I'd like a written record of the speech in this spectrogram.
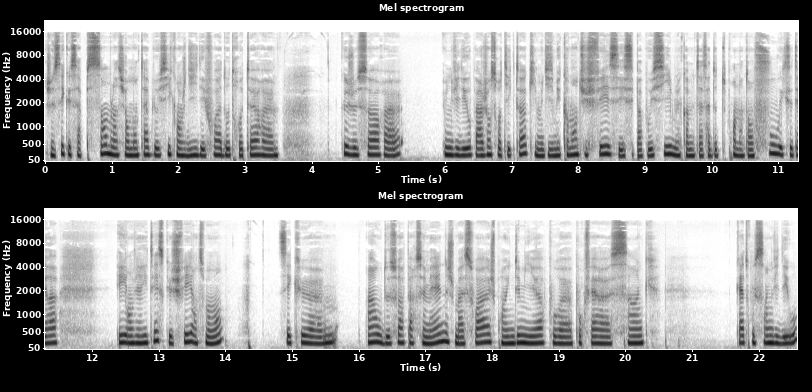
Je sais que ça semble insurmontable aussi quand je dis des fois à d'autres auteurs euh, que je sors euh, une vidéo par jour sur TikTok, ils me disent mais comment tu fais? C'est pas possible, comme ça, ça doit te prendre un temps fou, etc. Et en vérité, ce que je fais en ce moment, c'est que euh, un ou deux soirs par semaine, je m'assois, je prends une demi-heure pour, pour faire cinq, quatre ou cinq vidéos.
